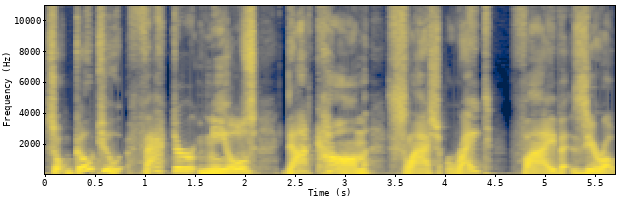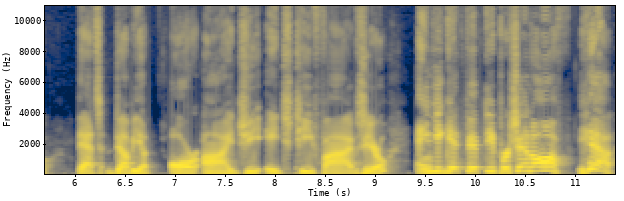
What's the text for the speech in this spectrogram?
So go to factormeals.com slash wright five zero. That's W R I G H T five zero, and you get 50% off. Yeah.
